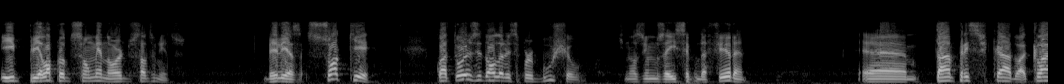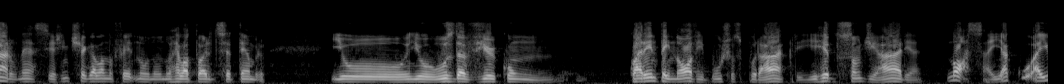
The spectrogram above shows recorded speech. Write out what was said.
e, e pela produção menor dos Estados Unidos. Beleza. Só que 14 dólares por bushel, que nós vimos aí segunda-feira, está é, precificado. Ah, claro, né? Se a gente chegar lá no, no, no relatório de setembro e o, e o USDA vir com 49 bushels por acre e redução diária, nossa, aí, aí,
